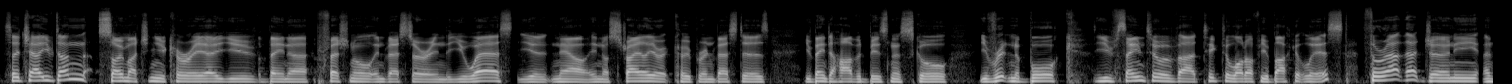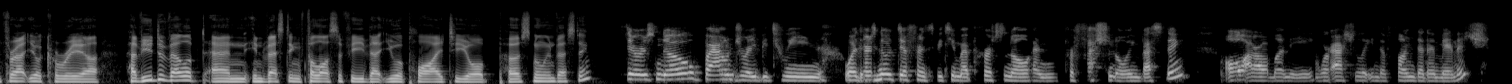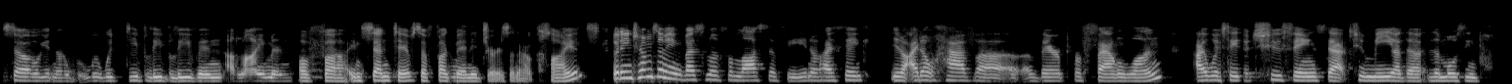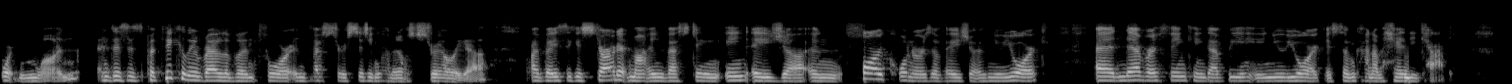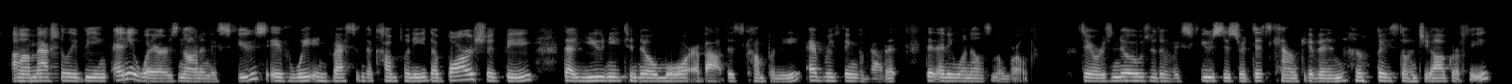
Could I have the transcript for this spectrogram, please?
so, Chiao, you've done so much in your career. You've been a professional investor in the US. You're now in Australia at Cooper Investors. You've been to Harvard Business School. You've written a book. You've seemed to have uh, ticked a lot off your bucket list. Throughout that journey and throughout your career, have you developed an investing philosophy that you apply to your personal investing? There is no boundary between, well, there's no difference between my personal and professional investing. All our money, we're actually in the fund that I manage. So, you know, we, we deeply believe in alignment of uh, incentives of fund managers and our clients. But in terms of investment philosophy, you know, I think you know, I don't have a, a, very profound one. I would say the two things that to me are the, the most important one, and this is particularly relevant for investors sitting in Australia. I basically started my investing in Asia and far corners of Asia in New York, and never thinking that being in New York is some kind of handicap. Um, actually, being anywhere is not an excuse. If we invest in the company, the bar should be that you need to know more about this company, everything about it, than anyone else in the world. There is no sort of excuses or discount given based on geography.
